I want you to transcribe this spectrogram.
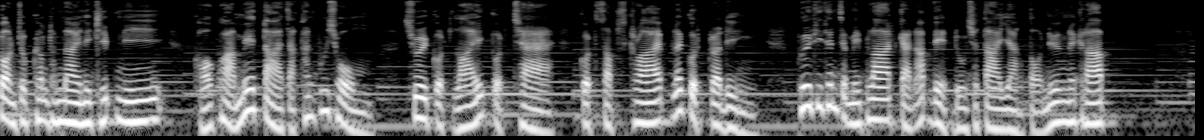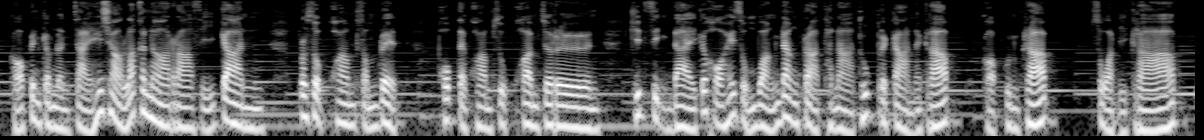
ก่อนจบคำทำนายในคลิปนี้ ขอความเมตตาจากท่านผู้ชม ช่วยกดไลค์กดแชร์ กด subscribe และกดกระดิ่ง เพื่อที่ท่านจะไม่พลาดการอัปเดตดวงชะตาอย่างต่อเนื่องนะครับ ขอเป็นกำลังใจให้ชาวลัคนาราศีกัน ประสบความสำเร็จ พบแต่ความสุขความเจริญ คิดสิ่งใดก็ขอให้สมหวังดังปรารถนาทุกประการนะครับ ขอบคุณครับ สวัสดีครับ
